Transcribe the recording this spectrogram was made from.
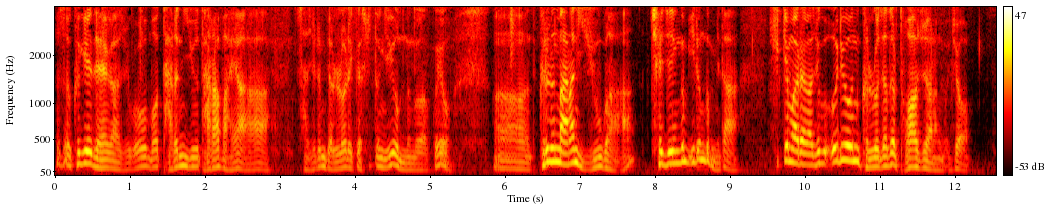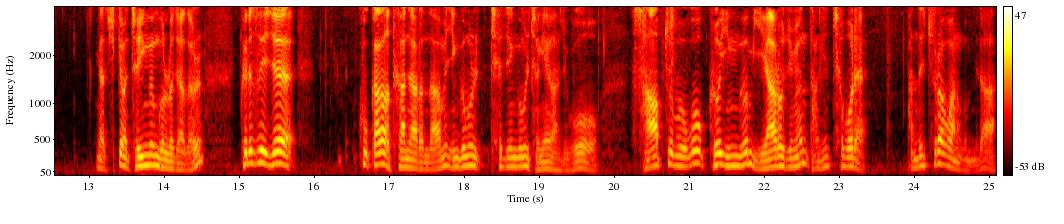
그래서 그게 돼 가지고 뭐 다른 이유 달아봐야 사실은 별로 이렇게 설득력이 없는 것 같고요. 어, 그럴 만한 이유가 최저임금 이런 겁니다. 쉽게 말해가지고 어려운 근로자들 도와주자는 거죠. 그러니까 쉽게 말해 저임금 근로자들. 그래서 이제 국가가 어떻게 하냐 는 다음에 임금을 최저임금을 정해가지고 사업주 보고 그 임금 이하로 주면 당신 처벌해 반드시 주라고 하는 겁니다.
